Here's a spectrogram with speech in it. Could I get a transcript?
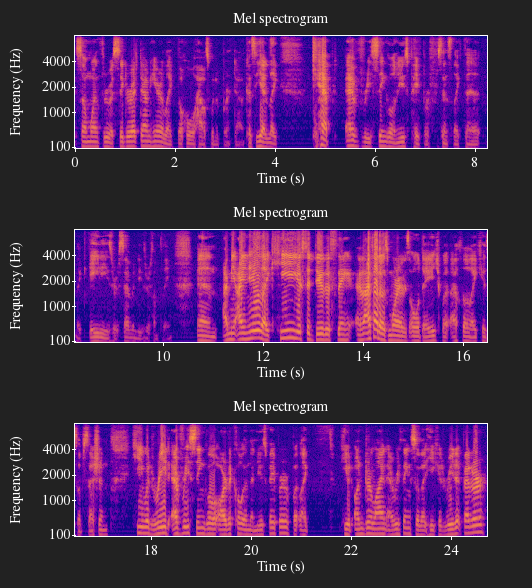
someone threw a cigarette down here like the whole house would have burnt down. Because he had like kept every single newspaper since like the like 80s or 70s or something. And i mean i knew like he used to do this thing and i thought it was more of his old age but i feel like his obsession. He would read every single article in the newspaper but like he would underline everything so that he could read it better.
